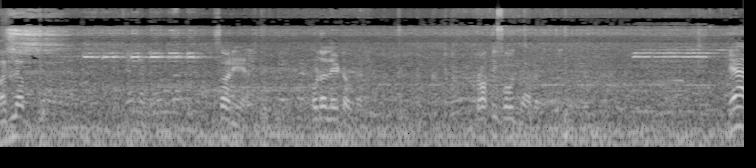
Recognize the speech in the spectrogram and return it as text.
मतलब सॉरी यार थोड़ा लेट हो गया। ट्रॉफिक बहुत ज़्यादा क्या?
